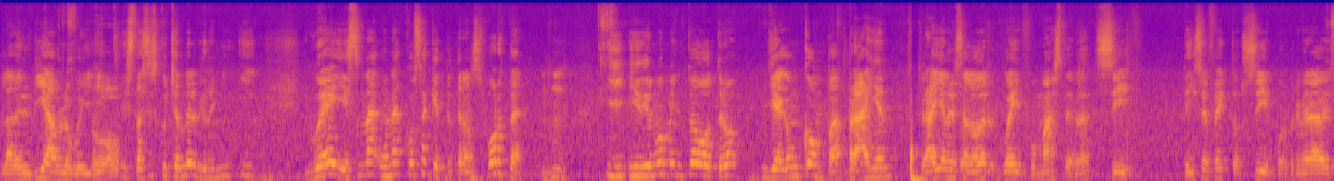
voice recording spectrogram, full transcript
la del diablo, güey. Oh. estás escuchando el violín y, güey, es una, una cosa que te transporta. Ujú. Y, y de un momento a otro llega un compa, Brian, Brian El Salvador, güey, fumaste, ¿verdad? Sí. ¿Te hizo efecto? Sí, por primera vez.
